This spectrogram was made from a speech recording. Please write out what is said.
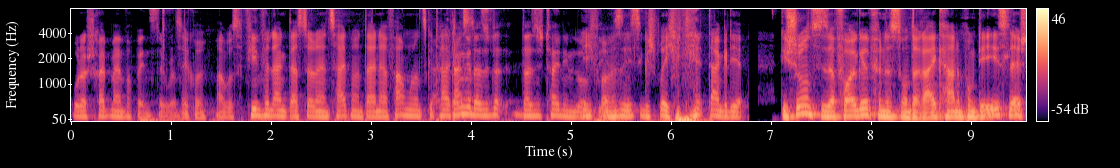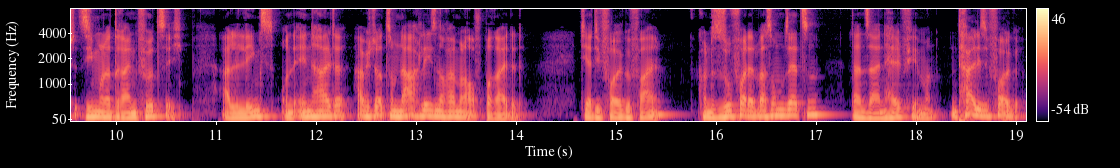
oder schreib mir einfach bei Instagram. Sehr cool, Markus. Vielen, vielen Dank, dass du deine Zeit und deine Erfahrungen mit uns geteilt Danke, hast. Danke, dass ich, dass ich teilnehmen durfte. Ich freue mich auf das nächste Gespräch mit dir. Danke dir. Die Shownotes dieser Folge findest du unter reikane.de slash 743. Alle Links und Inhalte habe ich dort zum Nachlesen noch einmal aufbereitet. Dir hat die Folge gefallen? Konntest du sofort etwas umsetzen? Dann sei ein Held für jemanden und teile diese Folge.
